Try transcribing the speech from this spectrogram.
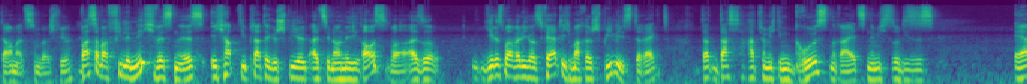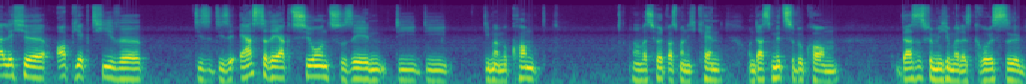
damals zum Beispiel. Was aber viele nicht wissen ist, ich habe die Platte gespielt, als sie noch nicht raus war. Also jedes Mal, wenn ich was fertig mache, spiele ich es direkt. Das, das hat für mich den größten Reiz, nämlich so dieses ehrliche, objektive, diese, diese erste Reaktion zu sehen, die, die, die man bekommt, wenn man was hört, was man nicht kennt und das mitzubekommen, das ist für mich immer das größte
